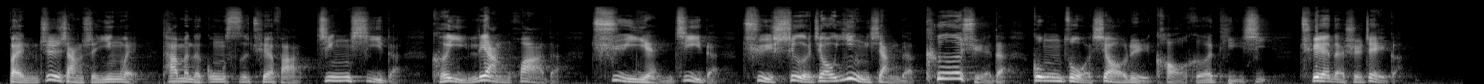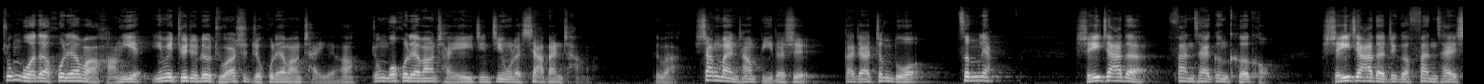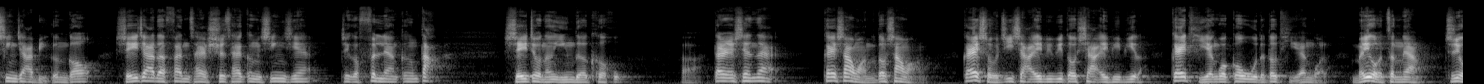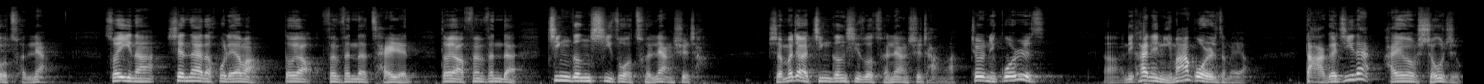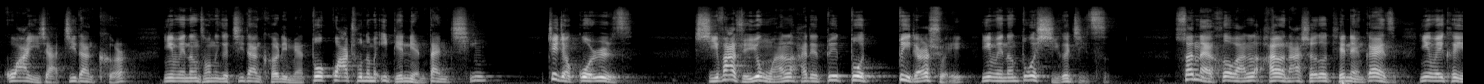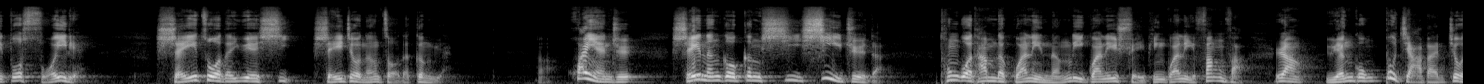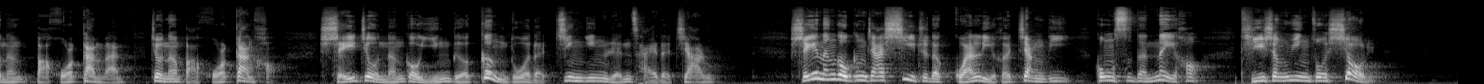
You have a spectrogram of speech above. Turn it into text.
本质上是因为他们的公司缺乏精细的、可以量化的、去演技的、去社交印象的科学的工作效率考核体系，缺的是这个。中国的互联网行业，因为九九六主要是指互联网产业啊，中国互联网产业已经进入了下半场了，对吧？上半场比的是大家争夺增量，谁家的饭菜更可口，谁家的这个饭菜性价比更高，谁家的饭菜食材更新鲜，这个分量更大，谁就能赢得客户啊！但是现在该上网的都上网了，该手机下 APP 都下 APP 了，该体验过购物的都体验过了，没有增量，只有存量。所以呢，现在的互联网都要纷纷的裁人，都要纷纷的精耕细作存量市场。什么叫精耕细作存量市场啊？就是你过日子啊，你看见你妈过日子没有？打个鸡蛋还要用手指刮一下鸡蛋壳，因为能从那个鸡蛋壳里面多刮出那么一点点蛋清，这叫过日子。洗发水用完了还得兑多兑点水，因为能多洗个几次。酸奶喝完了还要拿舌头舔舔盖子，因为可以多嗦一点。谁做的越细，谁就能走得更远，啊，换言之，谁能够更细细致的通过他们的管理能力、管理水平、管理方法，让员工不加班就能把活干完，就能把活干好，谁就能够赢得更多的精英人才的加入。谁能够更加细致的管理和降低公司的内耗，提升运作效率，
